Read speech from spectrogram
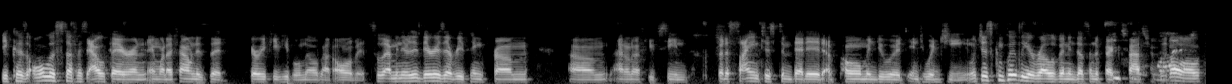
because all this stuff is out there, and, and what I found is that very few people know about all of it. So I mean, there, there is everything from um, I don't know if you've seen, but a scientist embedded a poem into a into a gene, which is completely irrelevant and doesn't affect classrooms at all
